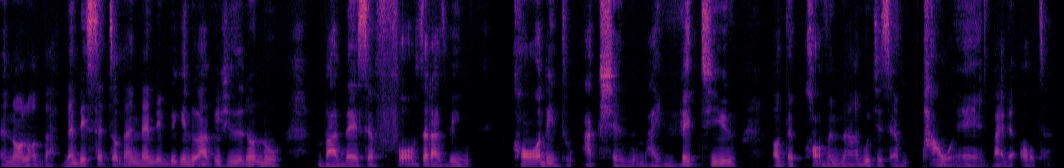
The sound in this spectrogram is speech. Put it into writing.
and all of that. Then they settle and then they begin to have issues. They don't know, but there's a force that has been called into action by virtue of the covenant, which is empowered by the altar.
